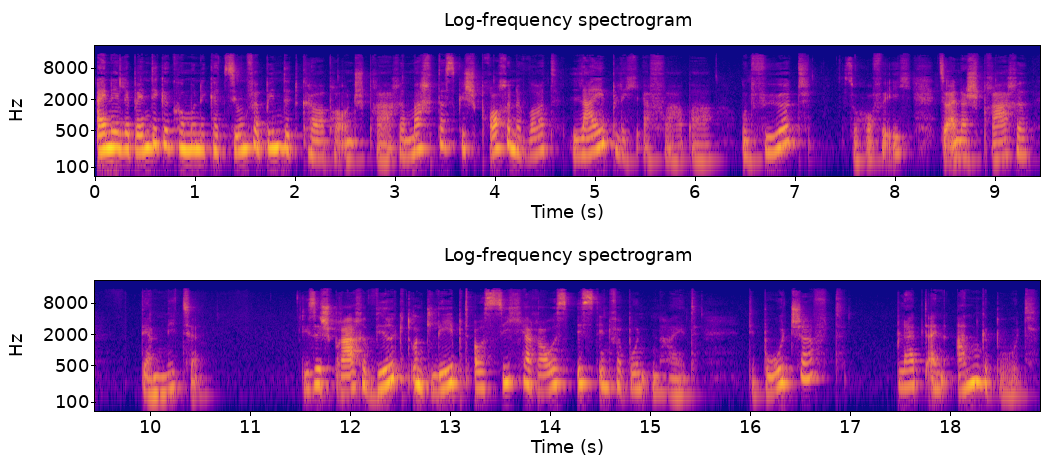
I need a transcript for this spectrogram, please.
Eine lebendige Kommunikation verbindet Körper und Sprache, macht das gesprochene Wort leiblich erfahrbar und führt, so hoffe ich, zu einer Sprache der Mitte. Diese Sprache wirkt und lebt aus sich heraus, ist in Verbundenheit. Die Botschaft bleibt ein Angebot.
